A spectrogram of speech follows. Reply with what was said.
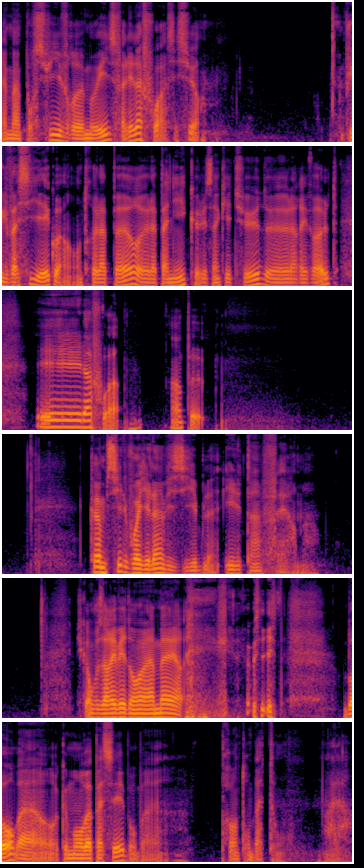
eh ben pour suivre Moïse, fallait la foi, c'est sûr. Puis il vacillait, quoi, entre la peur, euh, la panique, les inquiétudes, euh, la révolte, et la foi, un peu. Comme s'il voyait l'invisible, il tint ferme. Quand vous arrivez dans la mer, vous dites, bon, ben, comment on va passer? Bon, ben, prends ton bâton. Voilà.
